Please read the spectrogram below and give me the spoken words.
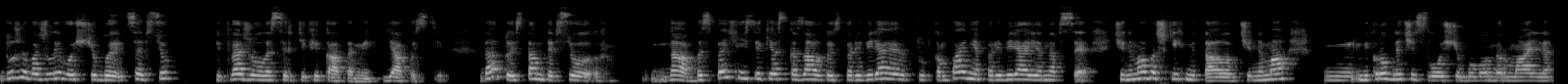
дуже важливо, щоб це все підтверджувалося сертифікатами якості. Да? Тобто там, де все на безпечність, як я сказала, тобто перевіряє тут компанія, перевіряє на все. Чи нема важких металів, чи нема мікробне число, що було нормально,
